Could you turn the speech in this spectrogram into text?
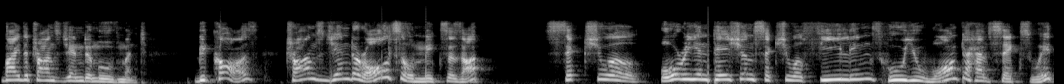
by the transgender movement because transgender also mixes up sexual orientation, sexual feelings, who you want to have sex with,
